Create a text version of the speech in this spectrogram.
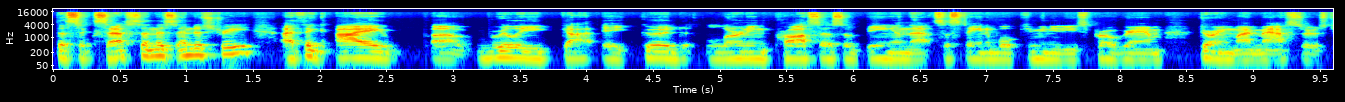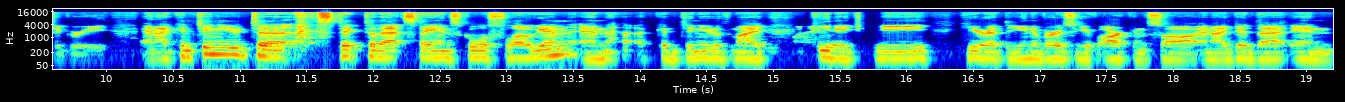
the success in this industry. I think I uh, really got a good learning process of being in that sustainable communities program during my master's degree. And I continued to stick to that stay in school slogan and continued with my PhD here at the University of Arkansas. And I did that in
